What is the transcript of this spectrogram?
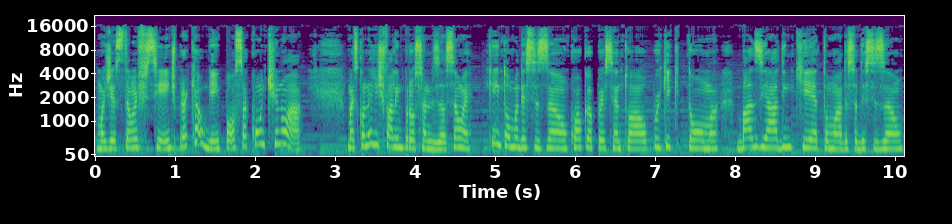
uma gestão eficiente para que alguém possa continuar. Mas quando a gente fala em profissionalização é quem toma a decisão, qual que é o percentual, por que que toma, baseado em que é tomada essa decisão.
